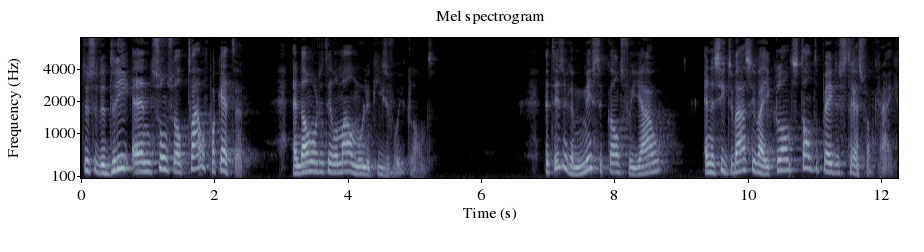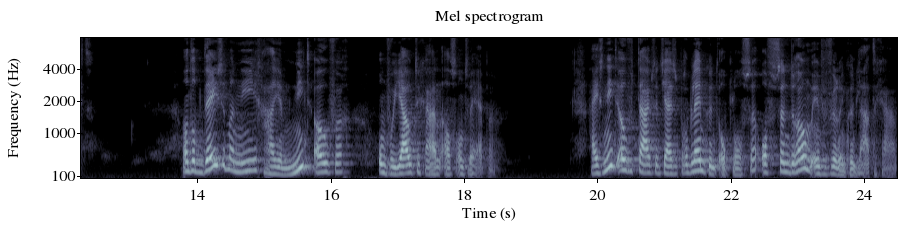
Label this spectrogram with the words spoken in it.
tussen de drie en soms wel twaalf pakketten. En dan wordt het helemaal moeilijk kiezen voor je klant. Het is een gemiste kans voor jou en een situatie waar je klant standtepeden stress van krijgt. Want op deze manier haal je hem niet over om voor jou te gaan als ontwerper. Hij is niet overtuigd dat jij zijn probleem kunt oplossen of zijn droom in vervulling kunt laten gaan.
